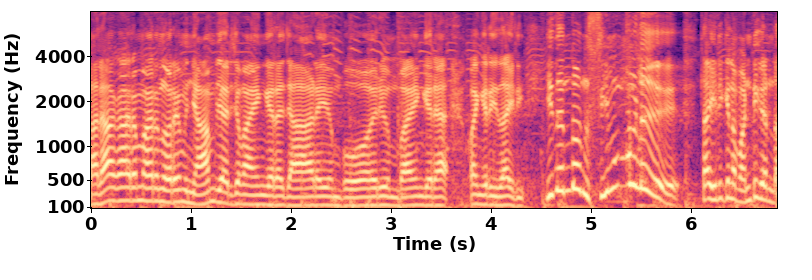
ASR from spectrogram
കലാകാരന്മാരെന്ന് പറയുമ്പോൾ ഞാൻ വിചാരിച്ച ഭയങ്കര ജാടയും പോരും ഭയങ്കര ഭയങ്കര ഇതായിരിക്കും ഇതെന്തോന്ന് സിമ്പിൾ. ഇരിക്കുന്ന വണ്ടി കണ്ട.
